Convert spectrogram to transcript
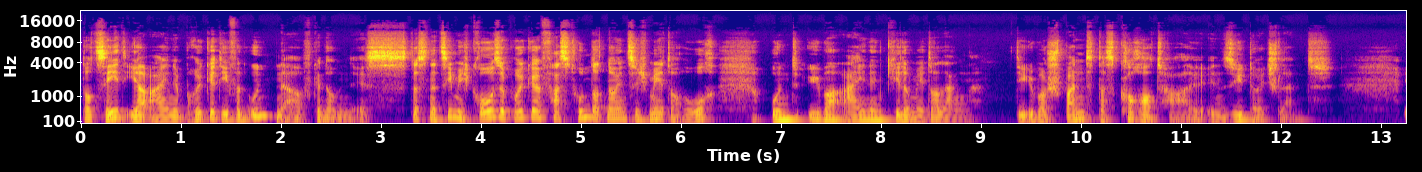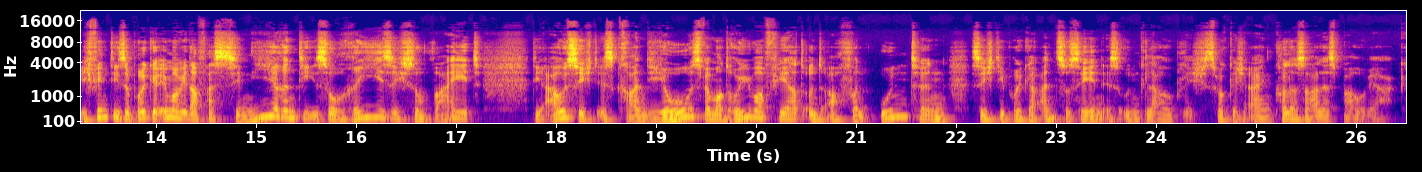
Dort seht ihr eine Brücke, die von unten aufgenommen ist. Das ist eine ziemlich große Brücke, fast 190 Meter hoch und über einen Kilometer lang. Die überspannt das Kochertal in Süddeutschland. Ich finde diese Brücke immer wieder faszinierend. Die ist so riesig, so weit. Die Aussicht ist grandios, wenn man drüber fährt und auch von unten sich die Brücke anzusehen, ist unglaublich. Ist wirklich ein kolossales Bauwerk.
